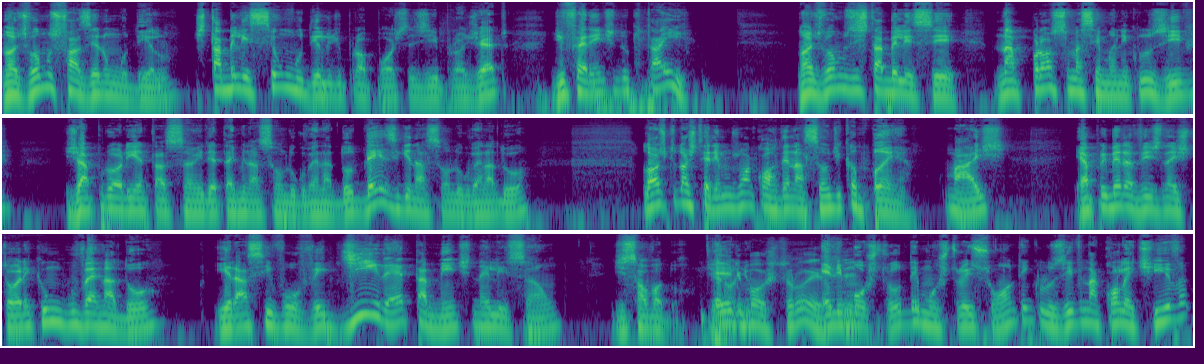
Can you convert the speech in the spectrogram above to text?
nós vamos fazer um modelo, estabelecer um modelo de propostas e projeto diferente do que está aí. Nós vamos estabelecer na próxima semana, inclusive, já por orientação e determinação do governador, designação do governador. Lógico que nós teremos uma coordenação de campanha, mas é a primeira vez na história que um governador irá se envolver diretamente na eleição de Salvador. Jerônimo, ele mostrou isso? Ele mostrou, demonstrou isso ontem, inclusive na coletiva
